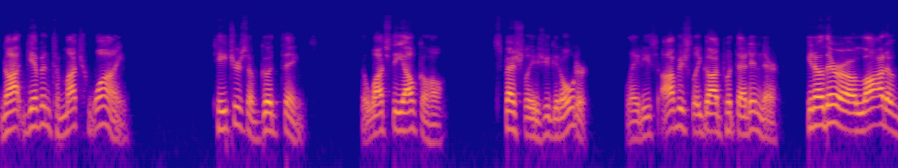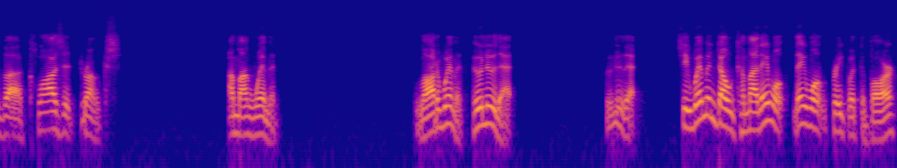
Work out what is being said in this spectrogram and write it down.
not given to much wine, teachers of good things. Watch the alcohol, especially as you get older, ladies. Obviously, God put that in there. You know, there are a lot of uh, closet drunks among women. A lot of women. Who knew that? Who knew that? See, women don't come out. They won't. They won't frequent the bar.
